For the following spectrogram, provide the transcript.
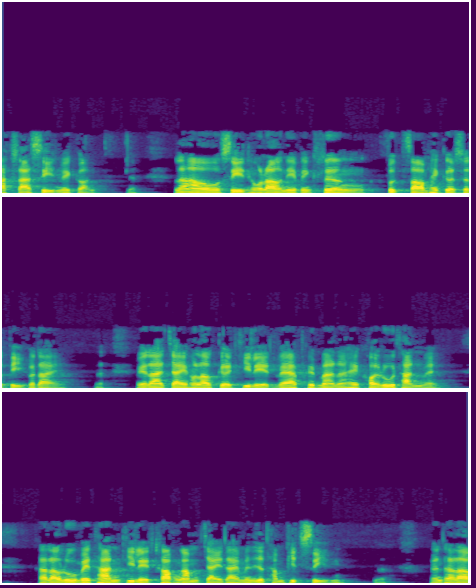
รักษาศีลไว้ก่อนนะแล้วเอาศีลของเรานี่เป็นเครื่องฝึกซ้อมให้เกิดสติก็ได้นะเวลาใจของเราเกิดกิเลสแวบขึ้นมานะให้คอยรู้ทันไว้ ถ้าเรารู้ไม่ทันกิเลสครอบงำใจได้มันจะทำผิดศีลงั้นถ้าเรา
